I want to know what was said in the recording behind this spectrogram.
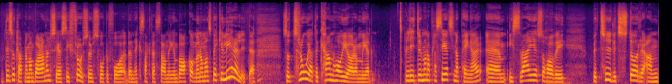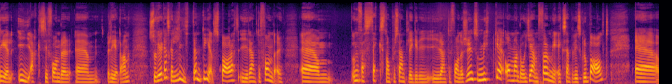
det är såklart, När man bara analyserar siffror så är det svårt att få den exakta sanningen bakom. Men om man spekulerar lite så tror jag att det kan ha att göra med lite hur man har placerat sina pengar. I Sverige så har vi betydligt större andel i aktiefonder eh, redan. Så vi har ganska liten del sparat i räntefonder. Eh, ungefär 16% ligger i, i räntefonder. Så det är inte så mycket om man då jämför med exempelvis globalt. Eh,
